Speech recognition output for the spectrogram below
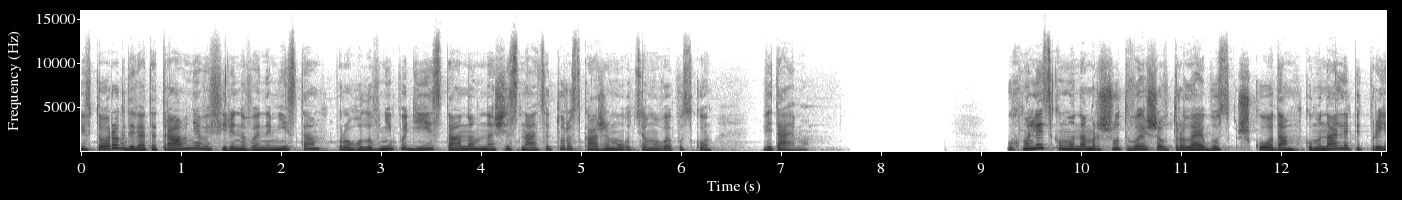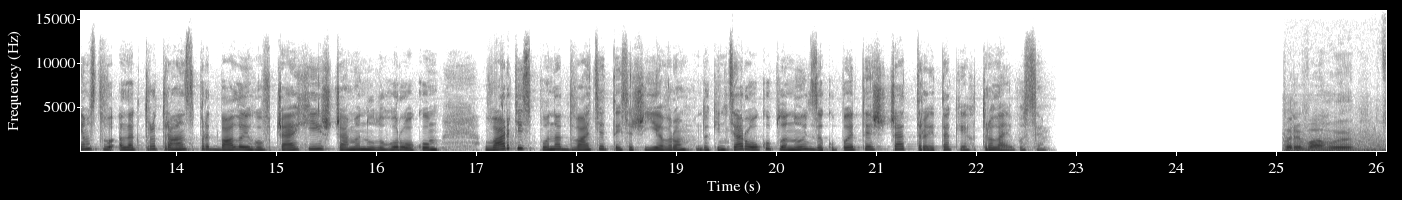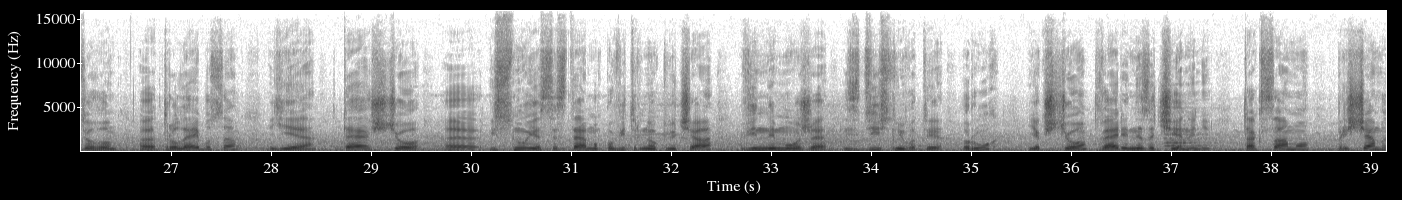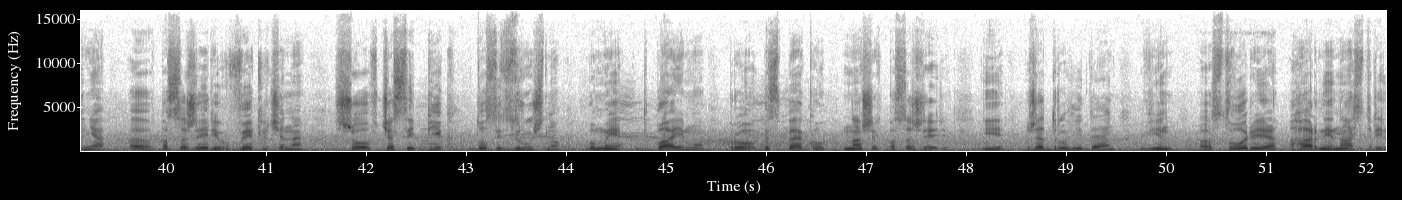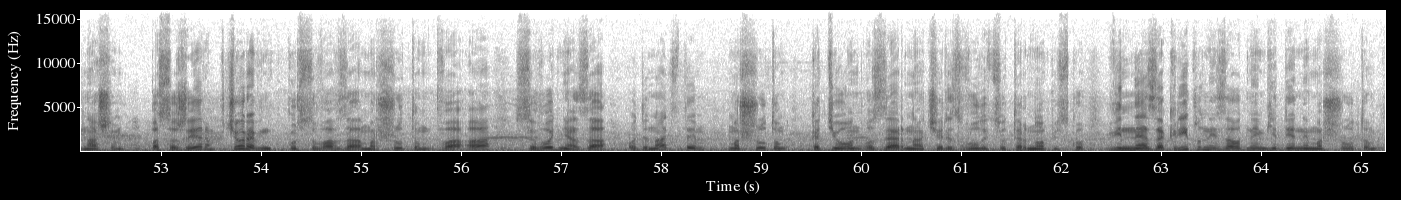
Вівторок, 9 травня, в ефірі Новини міста. Про головні події станом на 16-ту розкажемо у цьому випуску. Вітаємо! У Хмельницькому на маршрут вийшов тролейбус Шкода. Комунальне підприємство Електротранс придбало його в Чехії ще минулого року. Вартість понад 20 тисяч євро. До кінця року планують закупити ще три таких тролейбуси. Перевагою цього е, тролейбуса є те, що е, існує система повітряного ключа, він не може здійснювати рух, якщо двері не зачинені. Так само прищемлення е, пасажирів виключене, що в часи пік досить зручно, бо ми дбаємо про безпеку наших пасажирів. І вже другий день він е, створює гарний настрій нашим пасажирам. Вчора він курсував за маршрутом 2А, сьогодні за 11 маршрутом Катіон Озерна через вулицю Тернопільську. Він не закріплений за одним єдиним маршрутом.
